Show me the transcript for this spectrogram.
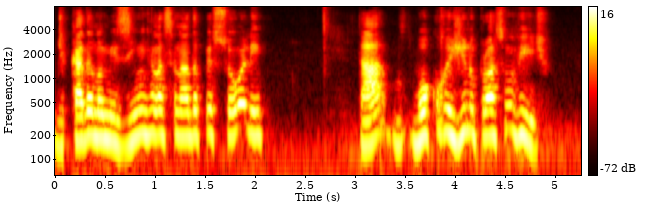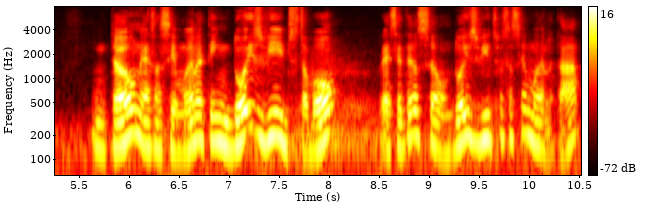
de cada nomezinho relacionado à pessoa ali. Tá? Vou corrigir no próximo vídeo. Então, nessa semana tem dois vídeos, tá bom? Preste atenção, dois vídeos essa semana, tá?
